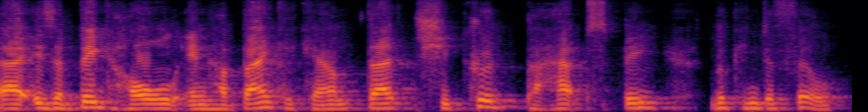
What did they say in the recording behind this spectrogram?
uh, is a big hole in her bank account that she could perhaps be looking to fill.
